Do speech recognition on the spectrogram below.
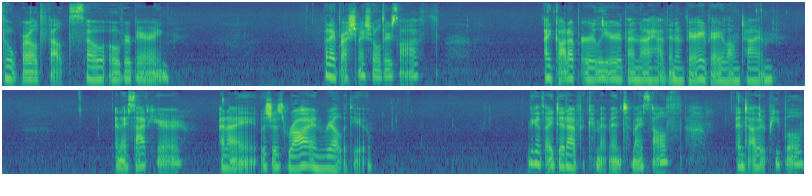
the world felt so overbearing. But I brushed my shoulders off. I got up earlier than I have in a very, very long time and I sat here and I was just raw and real with you. Because I did have a commitment to myself and to other people.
